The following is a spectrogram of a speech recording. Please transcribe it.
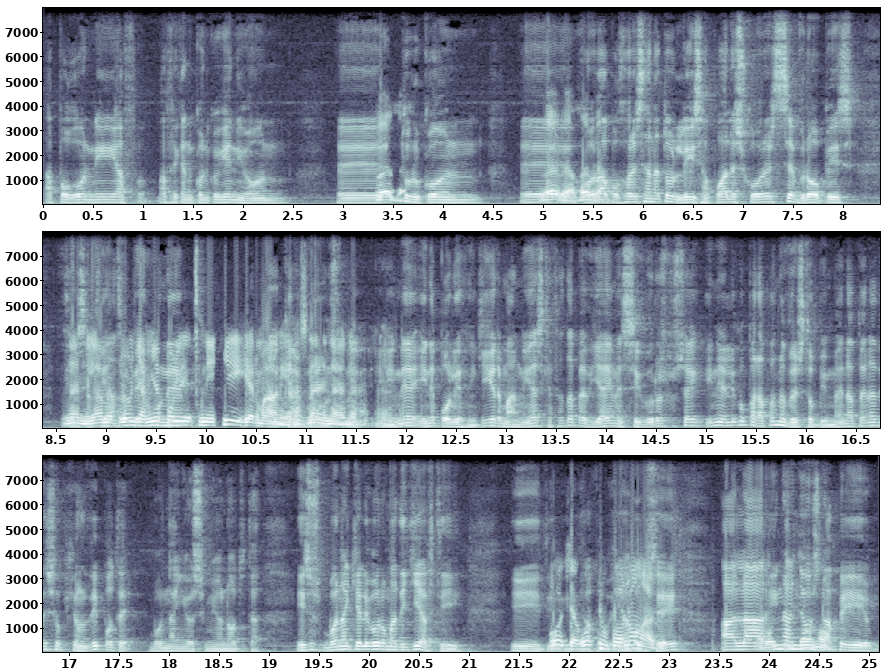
απογόνοι Αφ, Αφρικανικών οικογενειών, ε, Τουρκών, ε, από χώρες Ανατολής, από άλλες χώρες της Ευρώπης ναι, μιλάμε πλέον για μια πολυεθνική Γερμανία. Ναι, ναι, ναι, Είναι, είναι πολυεθνική Γερμανία και αυτά τα παιδιά είμαι σίγουρος πως είναι λίγο παραπάνω ευαισθητοποιημένα απέναντι σε οποιονδήποτε μπορεί να νιώσει μειονότητα. σω μπορεί να είναι και λίγο ρομαντική αυτή η Όχι, εγώ συμφωνώ μαζί. Αλλά εγώ είναι αλλιώς να πει.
